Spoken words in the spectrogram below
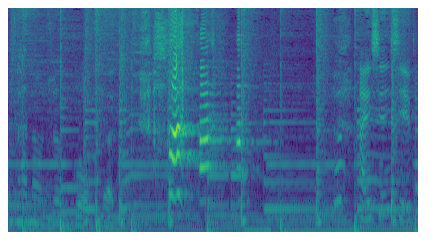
你看到就很过分，还先写笔。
